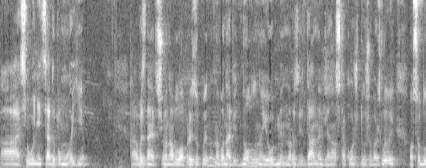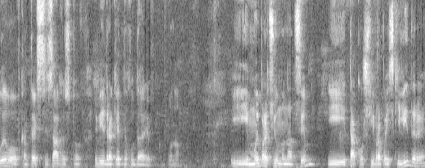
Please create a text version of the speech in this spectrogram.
А сьогодні ця допомога є. Ви знаєте, що вона була призупинена, вона відновлена, і обмін розвідданих для нас також дуже важливий, особливо в контексті захисту від ракетних ударів. Вона. І ми працюємо над цим. І також європейські лідери,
